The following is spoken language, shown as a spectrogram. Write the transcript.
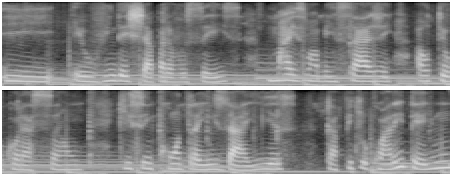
E eu vim deixar para vocês mais uma mensagem ao teu coração que se encontra em Isaías, capítulo 41,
